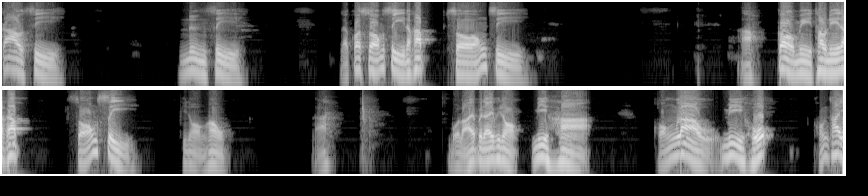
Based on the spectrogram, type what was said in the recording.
เก้าสี่หนึ่งสี่แล้วก็สองสี่นะครับสองสี่อะ ก็มีเท่านี้นะครับสองสี่พี่น้องเฮานะบ่หลายไปไหนพี่น้องมีห้าของลาวมีหกของไทย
